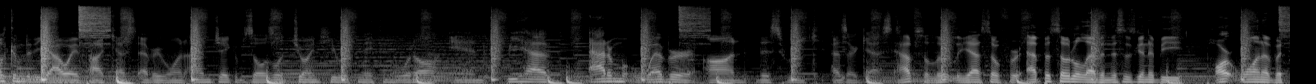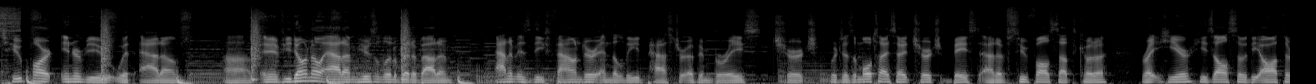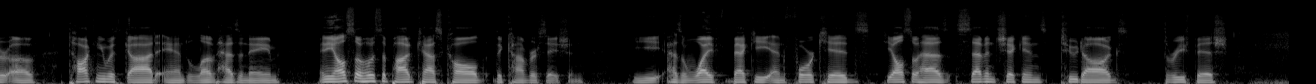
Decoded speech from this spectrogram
Welcome to the Yahweh podcast, everyone. I'm Jacob Zozel, joined here with Nathan Woodall, and we have Adam Weber on this week as our guest. Absolutely, yeah. So for episode 11, this is going to be part one of a two part interview with Adam. Um, and if you don't know Adam, here's a little bit about him. Adam is the founder and the lead pastor of Embrace Church, which is a multi site church based out of Sioux Falls, South Dakota, right here. He's also the author of Talking with God and Love Has a Name. And he also hosts a podcast called The Conversation. He has a wife, Becky, and four kids. He also has seven chickens, two dogs, three fish.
